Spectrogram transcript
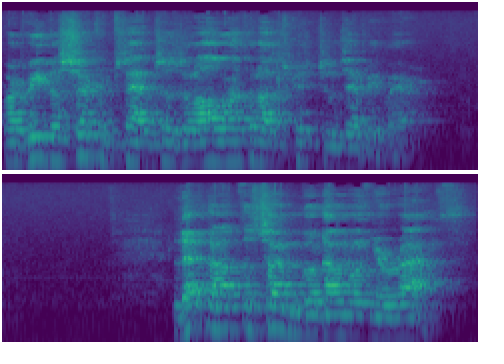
or grievous circumstances, and all Orthodox Christians everywhere. Let not the sun go down on your wrath,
